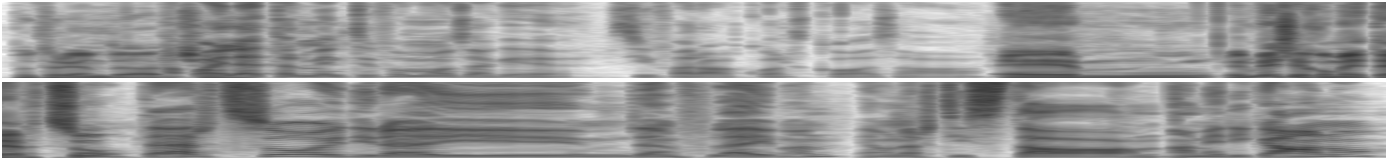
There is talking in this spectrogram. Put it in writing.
Potrei andarci. Ma poi lei è talmente famosa che si farà qualcosa. E, ehm, invece come terzo? Terzo io direi Dan Flavin, è un artista americano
